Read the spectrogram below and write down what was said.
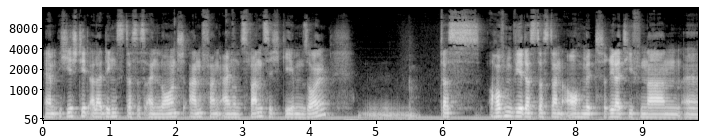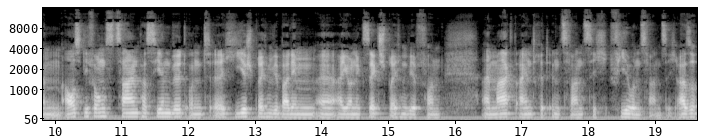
Ähm, hier steht allerdings, dass es einen Launch Anfang 21 geben soll. Das hoffen wir, dass das dann auch mit relativ nahen ähm, Auslieferungszahlen passieren wird. Und äh, hier sprechen wir bei dem äh, Ionic 6 sprechen wir von einem Markteintritt in 2024. Also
